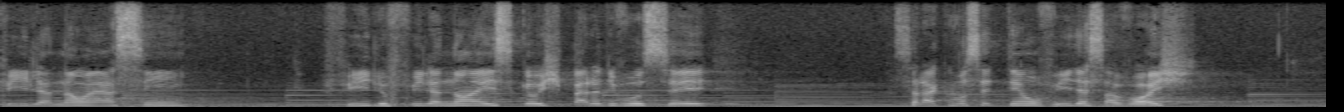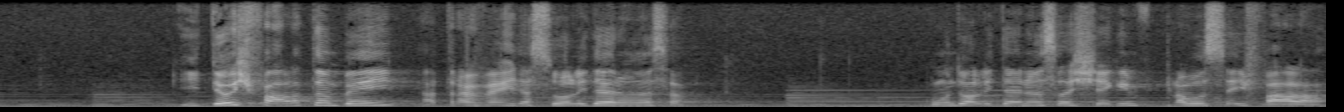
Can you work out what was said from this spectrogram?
filha, não é assim. Filho, filha, não é isso que eu espero de você. Será que você tem ouvido essa voz? E Deus fala também através da sua liderança. Quando a liderança chega para você e fala:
